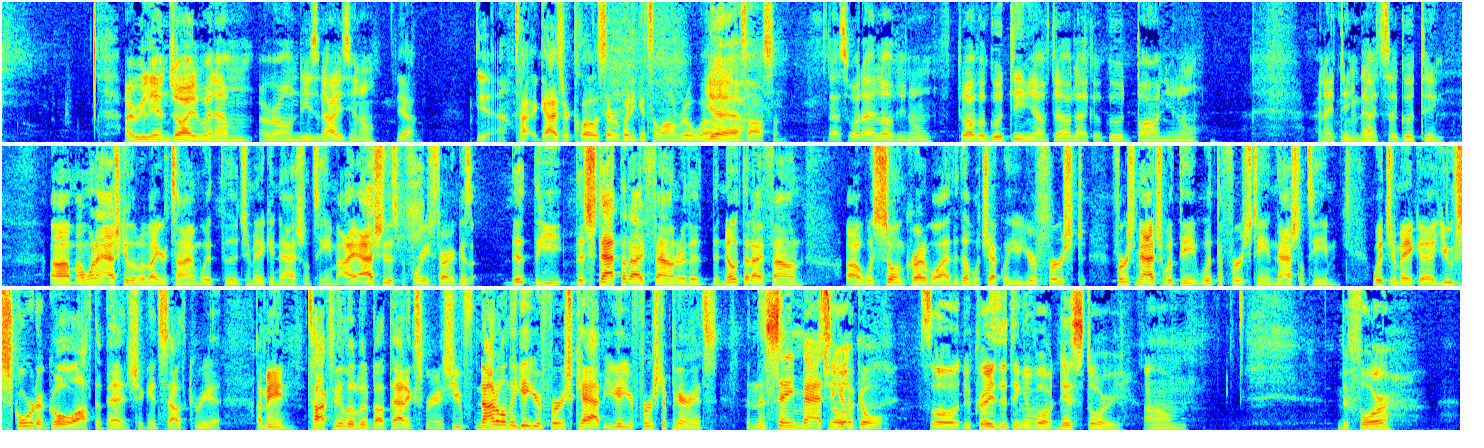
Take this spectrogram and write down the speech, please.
I really enjoy it when I'm around these guys, you know. Yeah. Yeah, T- guys are close. Everybody gets along real well. Yeah. That's awesome. that's what I love, you know. To have a good team, you have to have like a good bond, you know. And I think that's a good thing. Um, I want to ask you a little about your time with the Jamaican national team. I asked you this before you started because the, the the stat that I found or the, the note that I found uh, was so incredible. I had to double check with you. Your first first match with the with the first team national team with Jamaica, you scored a goal off the bench against South Korea. I mean, talk to me a little bit about that experience. You not only get your first cap, you get your first appearance in the same match. you get a goal. So the crazy thing about this story, um, before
